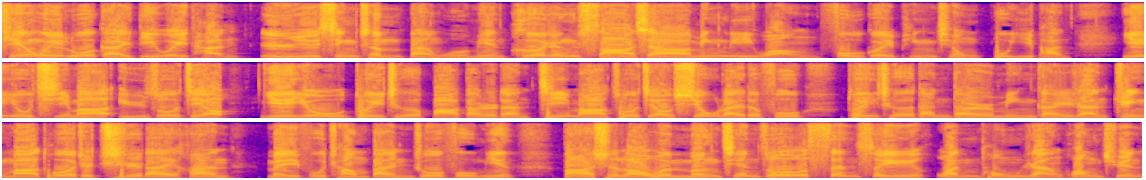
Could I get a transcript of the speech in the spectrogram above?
天为罗盖，地为毯，日月星辰伴我眠。何人撒下名利网？富贵贫穷不一般。也有骑马与坐轿，也有推车把担儿担。骑马坐轿修来的福，推车担担儿命该然。骏马驮着痴呆汉，美妇常伴着夫眠。八十老翁门前坐，三岁顽童染黄泉。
